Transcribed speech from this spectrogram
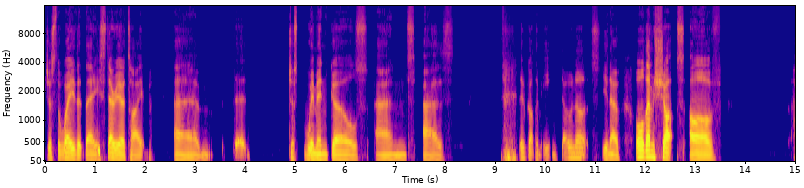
Just the way that they stereotype um just women, girls, and as they've got them eating donuts, you know, all them shots of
